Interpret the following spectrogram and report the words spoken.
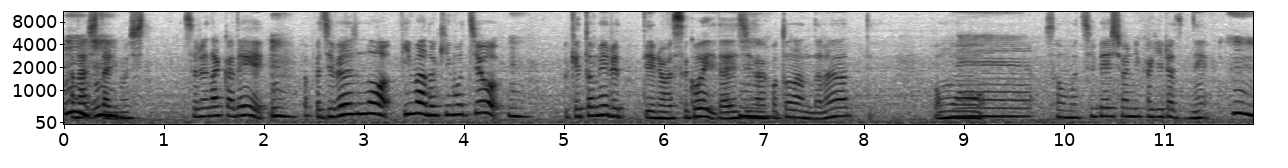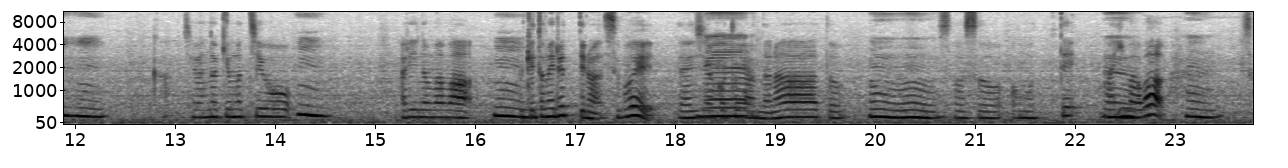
ううんうん。話したりもし、する中でうん。やっぱ自分の今の気持ちをうん。受け止めるっていうのはすごい大事なことなんだなって思う。ねそうモチベーションに限らずね。うんうん。自分の気持ちをうん。ありのままうん。受け止めるっていうのはすごい大事なことなんだなと、うんうん。そうそう思って、まあ、うん。今はうん。そ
